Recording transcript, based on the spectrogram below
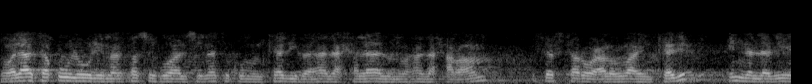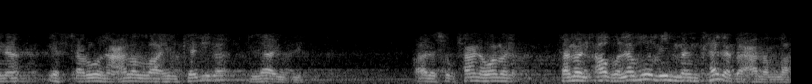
ولا تقولوا لما تصف ألسنتكم الكذب هذا حلال وهذا حرام تفتروا على الله الكذب إن الذين يفترون على الله الكذب لا يفتر قال سبحانه ومن فمن أظلم ممن كذب على الله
